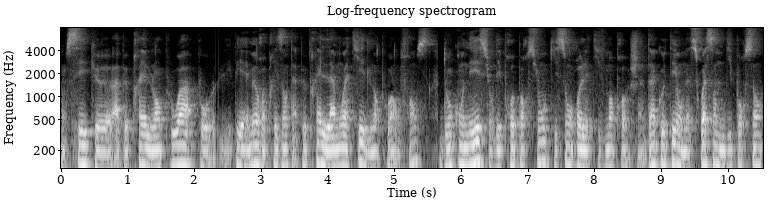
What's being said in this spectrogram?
on sait que à peu près l'emploi pour les PME représente à peu près la moitié de l'emploi en France. Donc, on est sur des proportions qui sont relativement proches. Hein. D'un côté, on a 70%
